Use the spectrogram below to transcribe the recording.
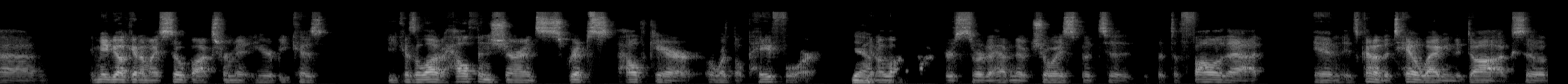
uh, and maybe I'll get on my soapbox for a minute here because because a lot of health insurance scripts healthcare or what they'll pay for. Yeah, and a lot of doctors sort of have no choice but to but to follow that, and it's kind of the tail wagging the dog. So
